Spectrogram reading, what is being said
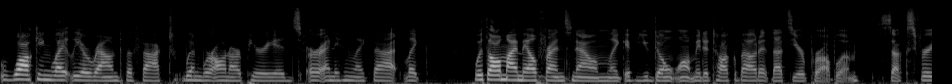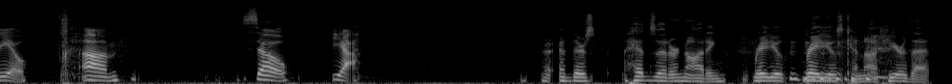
walking lightly around the fact when we're on our periods or anything like that. Like with all my male friends now, I'm like, if you don't want me to talk about it, that's your problem. Sucks for you. Um, so yeah, And there's heads that are nodding. Radio radios cannot hear that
